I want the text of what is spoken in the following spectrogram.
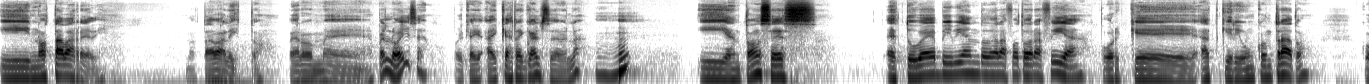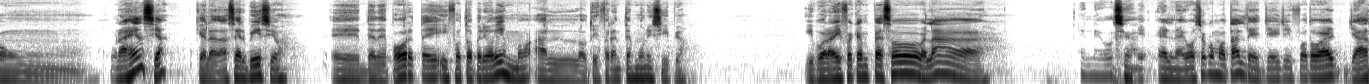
Y no estaba ready. No estaba listo. Pero me, pues lo hice. Porque hay, hay que arriesgarse, ¿verdad? Y entonces estuve viviendo de la fotografía porque adquirí un contrato con una agencia que le da servicios eh, de deporte y fotoperiodismo a los diferentes municipios. Y por ahí fue que empezó, ¿verdad? El negocio. el negocio como tal de JJ Photo Art ya,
